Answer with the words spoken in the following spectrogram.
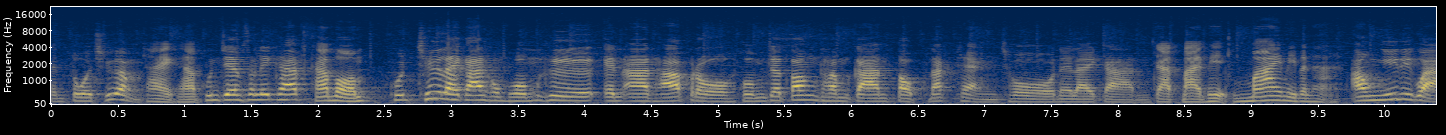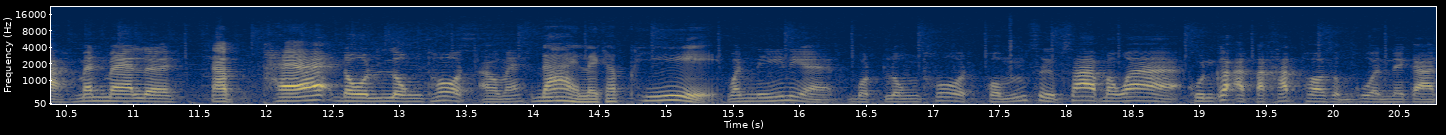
เป็นตัวเชื่อม ใช่ครับ คุณเจมส์สลิกครับ ครับผม คุณชื่อรายการของผมคือ NR ท้าโปรผมจะต้องทำการตบนักแข่งโชว์ในรายการ จัดไปพี่ไม่มีปัญหา เอางี้ดีกว่าแมนๆเลย ครับแพ้โดนลงโทษเอาไหม ได้เลยครับพี่ วันนี้เนี่ยบทลงโทษ ผมสืบทราบมาว่า คุณก็อัตคัดพอสมควรในการ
